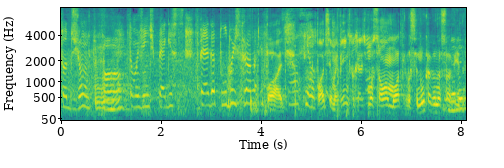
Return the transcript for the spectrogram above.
todo junto? Uhum. Então a gente pega, pega tudo e estrela. e Pode. Assim. Pode ser, mas vem que eu quero te mostrar uma moto que você nunca viu na sua vida.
